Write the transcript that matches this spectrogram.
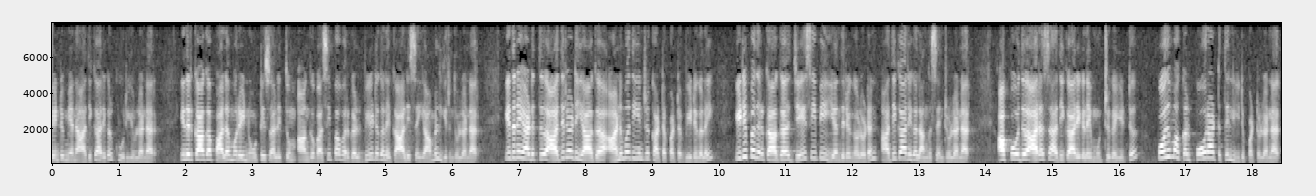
வேண்டும் என அதிகாரிகள் கூறியுள்ளனர். இதற்காக பலமுறை நோட்டீஸ் அளித்தும் அங்கு வசிப்பவர்கள் வீடுகளை காலி செய்யாமல் இருந்துள்ளனர். இதனை அடுத்து அதிரடியாக அனுமதியின்றி கட்டப்பட்ட வீடுகளை இடிப்பதற்காக ஜேசிபி இயந்திரங்களுடன் அதிகாரிகள் அங்கு சென்றுள்ளனர். அப்போது அரசு அதிகாரிகளை முற்றுகையிட்டு பொதுமக்கள் போராட்டத்தில் ஈடுபட்டுள்ளனர்.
